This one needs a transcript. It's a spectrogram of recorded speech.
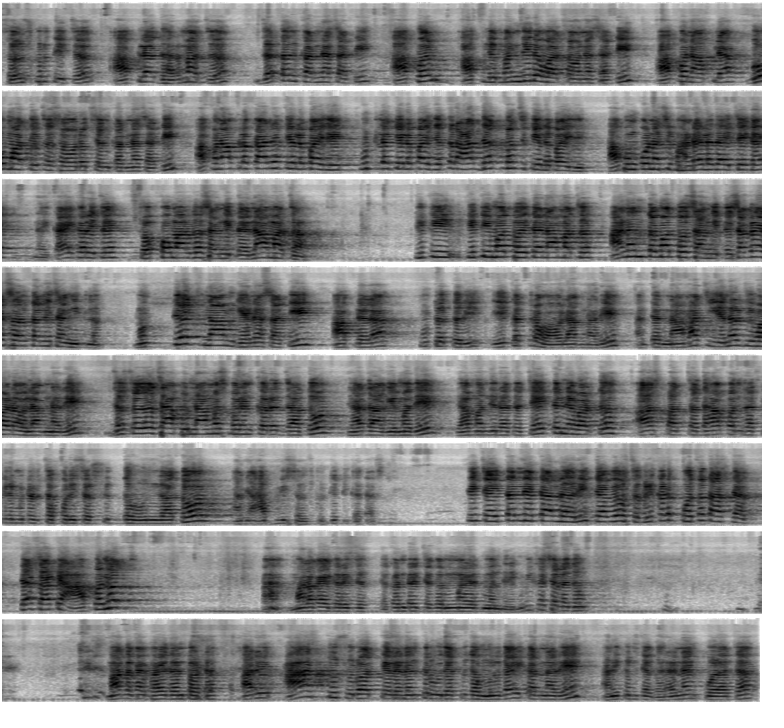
संस्कृतीचं आपल्या धर्माचं जतन करण्यासाठी आपण आपले मंदिर वाचवण्यासाठी आपण आपल्या गोमातेचं संरक्षण करण्यासाठी आपण आपलं कार्य केलं पाहिजे. कुठलं केलं पाहिजे? तर अध्यात्मच केलं पाहिजे. आपण कोणाशी भांडायला जायचंय काय? नाही. काय करायचंय? सोपा मार्ग सांगितलाय नामाचा. किती किती महत्त्व आहे त्या नामाचं? अनंत महत्त्व सांगितलंय. सगळ्या संतांनी सांगितलं. मग तेच नाम घेण्यासाठी आपल्याला कुठंतरी एकत्र व्हावं लागणार आहे. आणि त्या नामाची एनर्जी वाढावं लागणार आहे. जसं जसं आपण नामस्मरण करत जातो ह्या जागेमध्ये या मंदिराचं चैतन्य वाढतं. आसपासचा दहा पंधरा किलोमीटरचा परिसर शुद्ध होऊन जातो आणि आपली संस्कृती टिकत असते. ते चैतन्य त्या लहरी त्या वेळ सगळीकडे पोचत असतात. त्यासाठी आपणच हा मला काय करायचं? त्या कंट्रीच्या मंदिर मी कशाला जाऊ? माझा काय फायदा आणि तोटा? अरे आज तू सुरुवात केल्यानंतर उद्या तुझा मुलगाही करणार आहे आणि तुमच्या घराण्या कुळाचा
